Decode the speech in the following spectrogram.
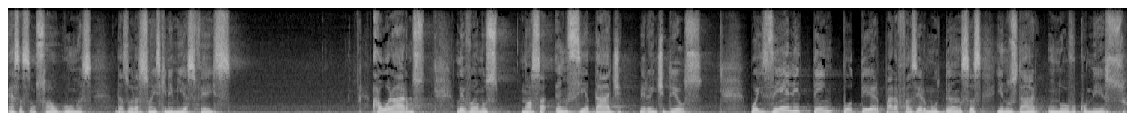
Essas são só algumas das orações que Neemias fez. Ao orarmos, levamos nossa ansiedade perante Deus, pois Ele tem poder para fazer mudanças e nos dar um novo começo.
